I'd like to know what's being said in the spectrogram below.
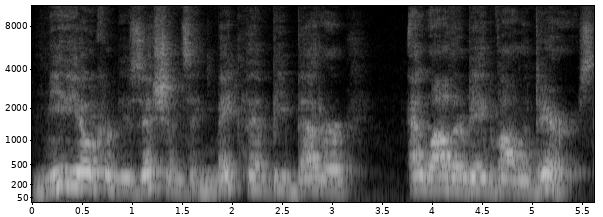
mediocre musicians and make them be better and while they're being volunteers?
